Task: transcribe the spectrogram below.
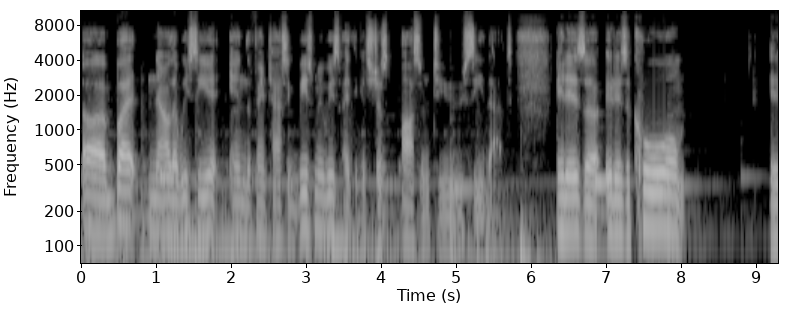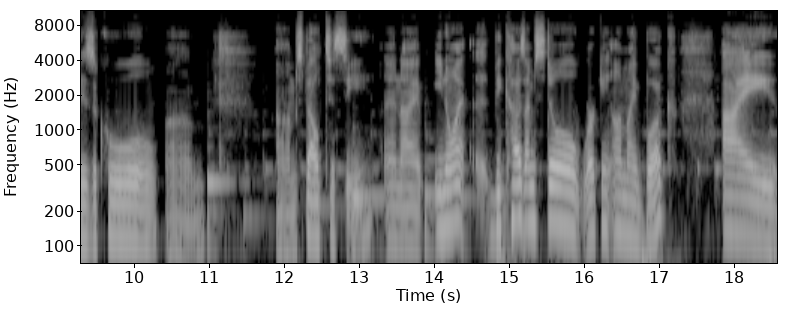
Uh, but now that we see it in the Fantastic Beast movies, I think it's just awesome to see that. It is a it is a cool it is a cool um, um, spell to see, and I you know what because I'm still working on my book, I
